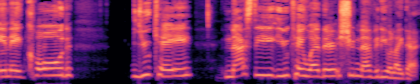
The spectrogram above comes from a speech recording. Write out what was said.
in a cold UK, nasty UK weather, shooting that video like that.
